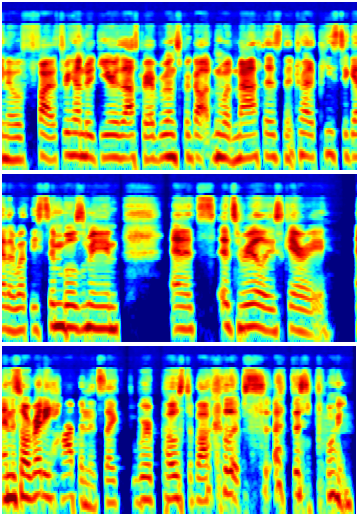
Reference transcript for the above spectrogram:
you know five 300 years after everyone's forgotten what math is and they try to piece together what these symbols mean and it's it's really scary and it's already happened it's like we're post-apocalypse at this point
